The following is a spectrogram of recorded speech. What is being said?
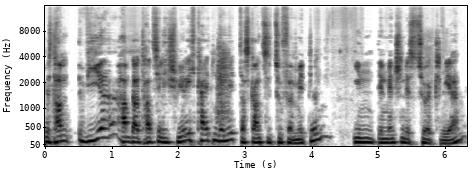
das haben, wir haben da tatsächlich Schwierigkeiten damit, das Ganze zu vermitteln, ihnen den Menschen das zu erklären.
